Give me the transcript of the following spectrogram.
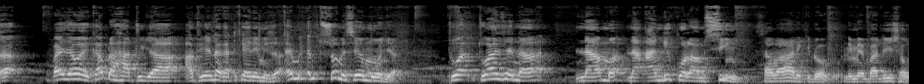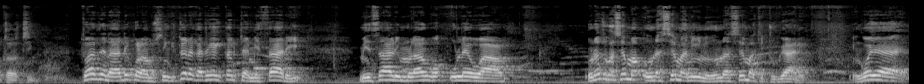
uh, by the way kabla hatuja hatuenda katika ile mizo hem tusome sehemu moja. Tu, tuanze na na, na andiko la msingi. Samahani kidogo nimebadilisha utaratibu. Tuanze na andiko la msingi. Twende katika kitabu cha Mithali. Mithali mlango ule wa Unaweza kusema unasema nini? Unasema kitu gani? Ngoja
